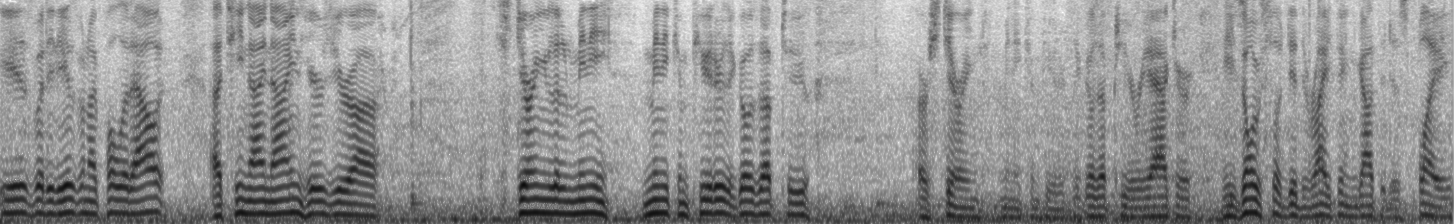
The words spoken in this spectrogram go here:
is what it is when I pull it out. Uh, T99, here's your uh, steering little mini mini computer that goes up to or steering mini computer that goes up to your reactor. And he's also did the right thing got the display.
